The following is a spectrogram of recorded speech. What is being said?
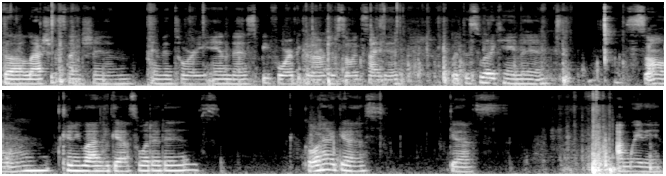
the lash extension inventory and this before because I was just so excited. But this is what it came in. So can you guys guess what it is? Go ahead, guess. Guess. I'm waiting.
